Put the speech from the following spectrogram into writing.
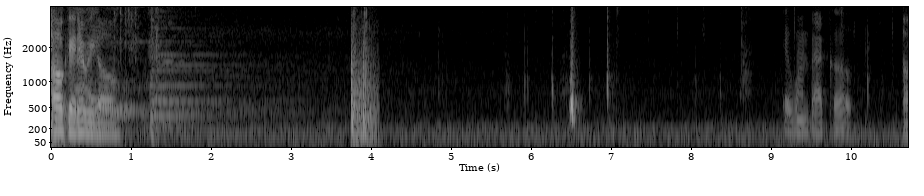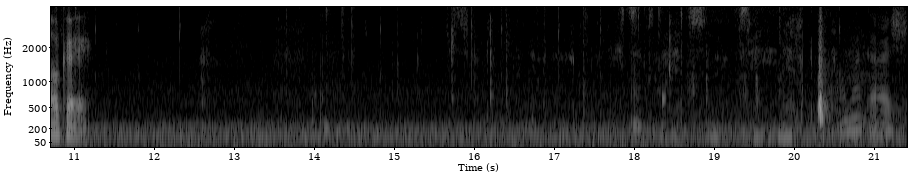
Okay, there we go. It went back up. Okay. Oh my gosh.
